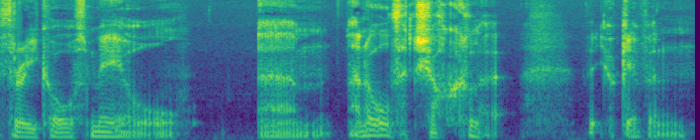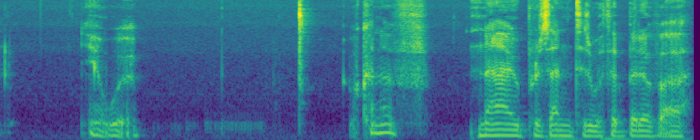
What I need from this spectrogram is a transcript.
three course meal um, and all the chocolate that you're given. You know, we're we're kind of now presented with a bit of a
